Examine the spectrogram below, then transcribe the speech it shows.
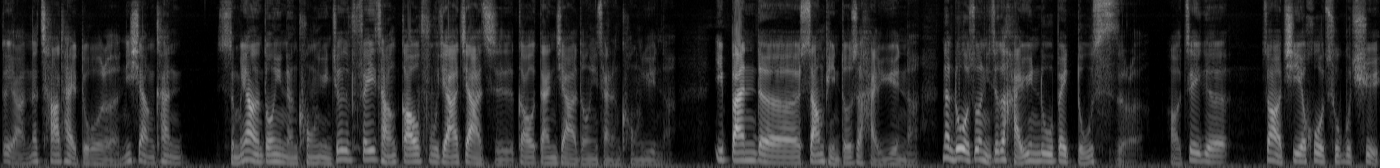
对啊，那差太多了。你想想看，什么样的东西能空运？就是非常高附加价值、高单价的东西才能空运啊。一般的商品都是海运啊。那如果说你这个海运路被堵死了，哦，这个中小企业货出不去，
